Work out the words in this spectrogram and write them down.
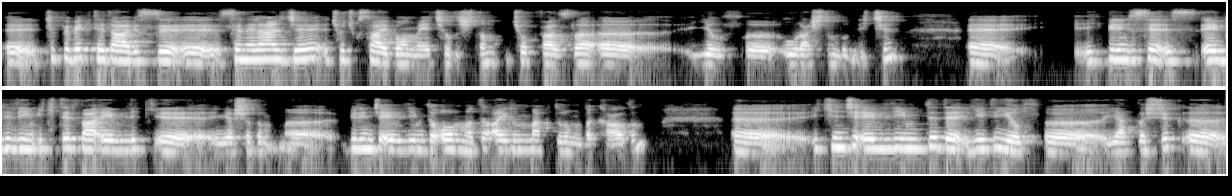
e, tüp bebek tedavisi e, senelerce çocuk sahibi olmaya çalıştım. Çok fazla e, yıl e, uğraştım bunun için. E, ilk birincisi evliliğim, iki defa evlilik e, yaşadım. E, birinci evliliğimde olmadı, ayrılmak durumunda kaldım. E, ikinci evliliğimde de 7 yıl e, yaklaşık e,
